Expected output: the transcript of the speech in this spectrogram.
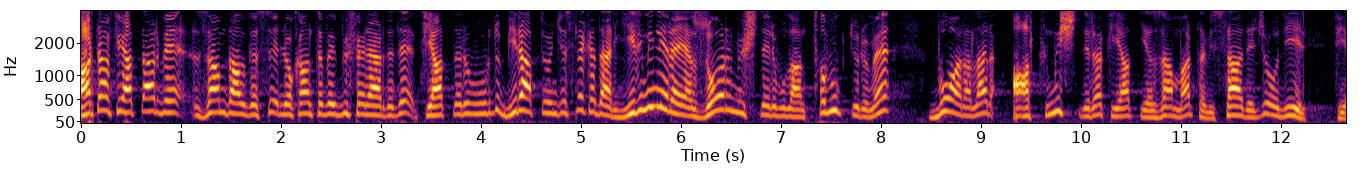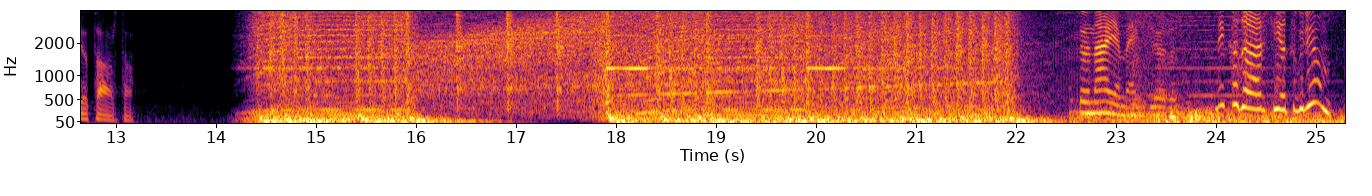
Artan fiyatlar ve zam dalgası lokanta ve büfelerde de fiyatları vurdu. Bir hafta öncesine kadar 20 liraya zor müşteri bulan tavuk dürüme bu aralar 60 lira fiyat yazan var. Tabi sadece o değil fiyatı artan. Döner yemeğe gidiyoruz. Ne kadar fiyatı biliyor musun?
